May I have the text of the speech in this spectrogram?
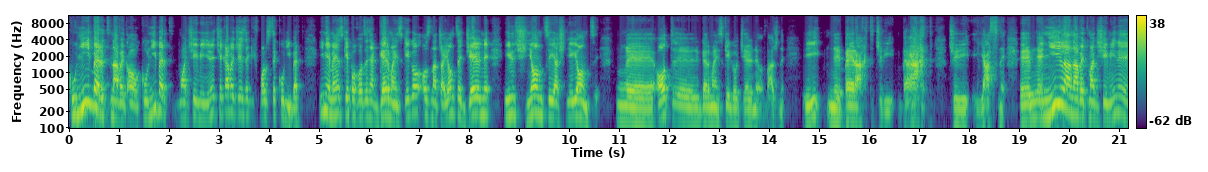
Kunibert nawet, o Kunibert ma dzisiaj imieniny, ciekawe czy jest jakiś w Polsce Kunibert, imię męskie pochodzenia germańskiego oznaczające dzielny i lśniący, jaśniejący, E, od e, germańskiego dzielny, odważny i Beracht, czyli Beracht, czyli jasny. Nila nawet ma dzisiaj imię,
